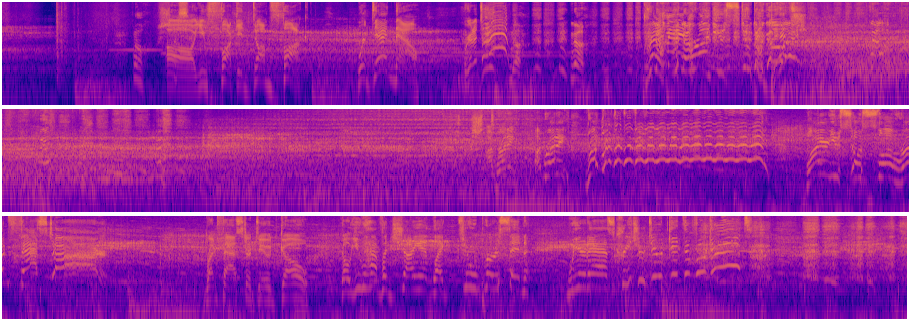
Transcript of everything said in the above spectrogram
Oh, Oh, you fucking dumb fuck. We're dead now. We're gonna die. no, no. Grab it and run, you stupid bitch! I'm running! I'm running! Run, run, run, run, run, run, run, run, run, run, run, run! Why are you so slow? Run faster! Run faster, dude. Go. Go. You have a giant, like, two-person, weird-ass creature, dude. Get the fuck out!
